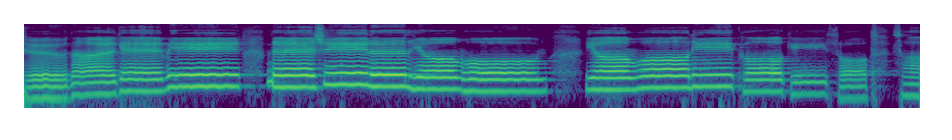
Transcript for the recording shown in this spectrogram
주 날개 밑내 쉬는 영혼 영원히 거기서 살리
